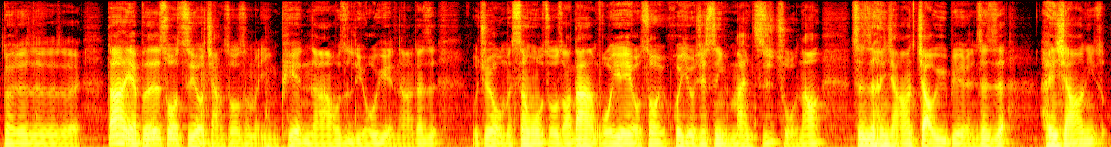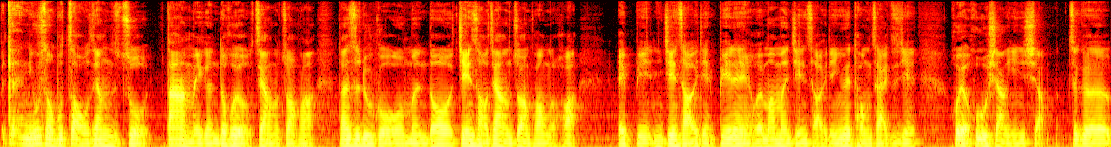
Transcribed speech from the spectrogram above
对对对对对，当然也不是说只有讲说什么影片啊，或者留言啊，但是我觉得我们生活周遭，当然我也有时候会有些事情蛮执着，然后甚至很想要教育别人，甚至很想要你说，你为什么不照我这样子做？当然每个人都会有这样的状况，但是如果我们都减少这样的状况的话，哎，别你减少一点，别人也会慢慢减少一点，因为同侪之间会有互相影响，这个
